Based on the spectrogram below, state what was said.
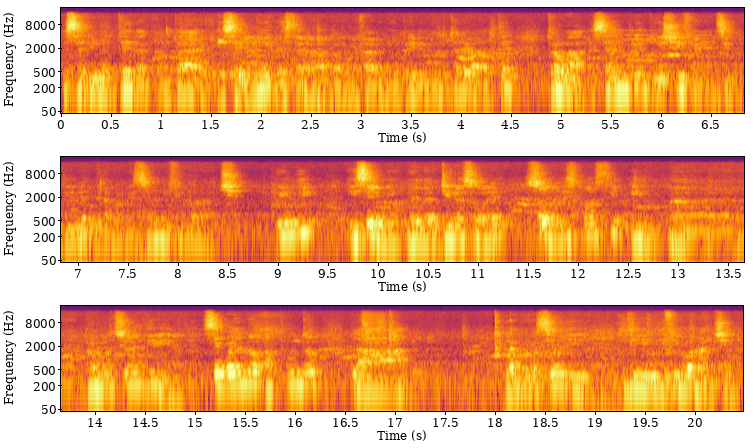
E se vi mettete a contare i semi, questa è la roba che mi fa venire i brividi tutte le volte, trovate sempre due cifre consecutive della progressione di Fibonacci. Quindi i semi nel girasole sono disposti in eh, proporzione divina, seguendo appunto la, la progressione di, di, di Fibonacci.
